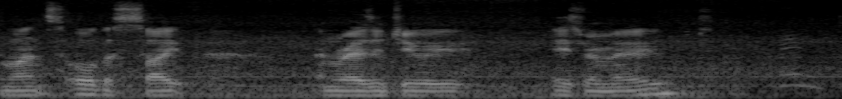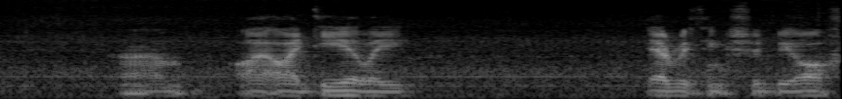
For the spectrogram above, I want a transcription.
So once all the soap and residue is removed, um, I, ideally everything should be off.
